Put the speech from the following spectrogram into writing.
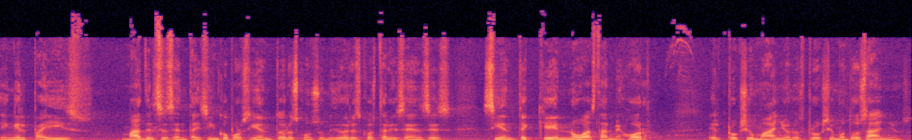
en el país más del 65% de los consumidores costarricenses siente que no va a estar mejor el próximo año, los próximos dos años.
